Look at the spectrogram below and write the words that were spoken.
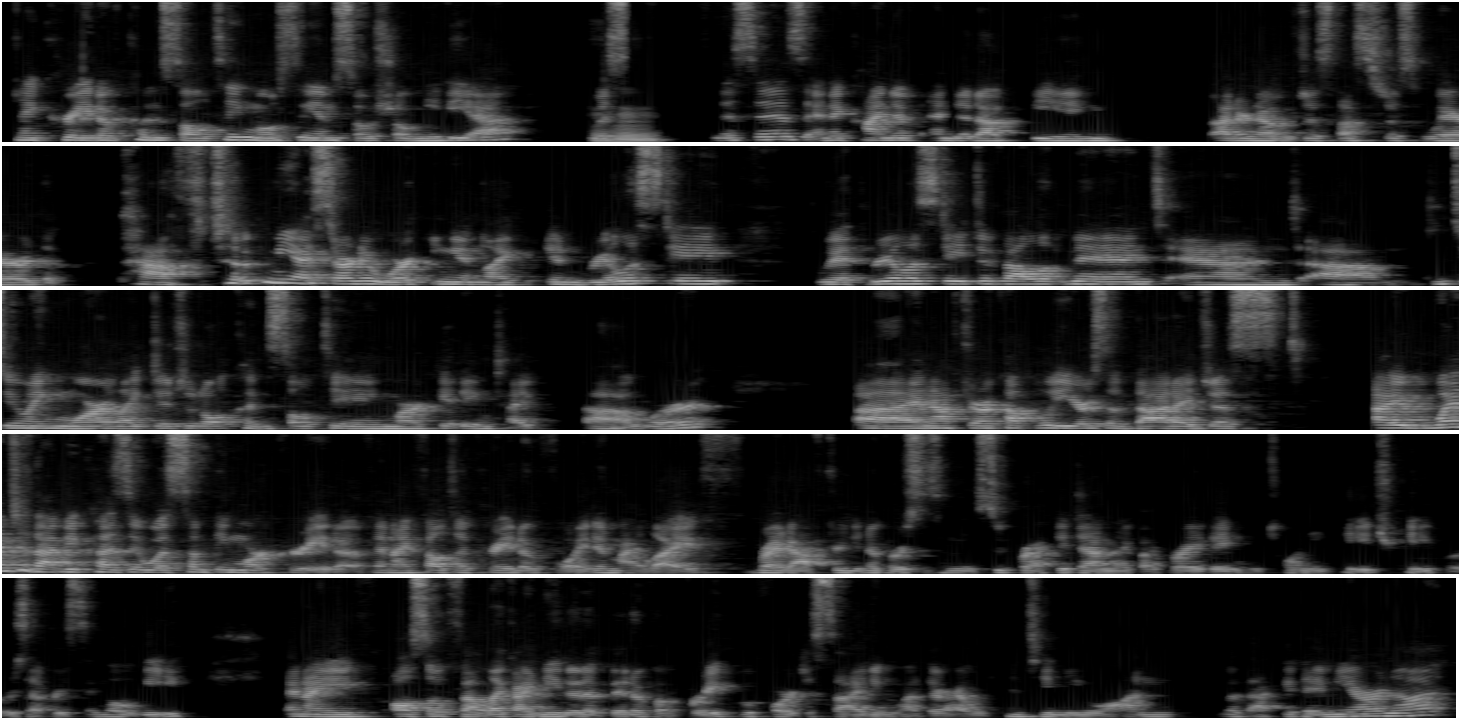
like creative consulting mostly in social media with mm-hmm. businesses and it kind of ended up being i don't know just that's just where the path took me i started working in like in real estate with real estate development and um, doing more like digital consulting marketing type uh, work uh, and after a couple of years of that i just I went to that because it was something more creative and I felt a creative void in my life right after university, something super academic, like writing 20 page papers every single week. And I also felt like I needed a bit of a break before deciding whether I would continue on with academia or not.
